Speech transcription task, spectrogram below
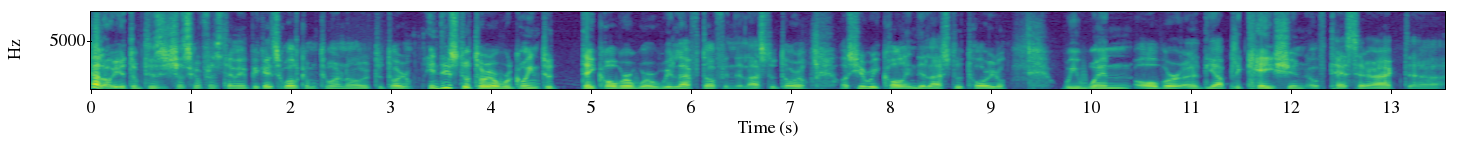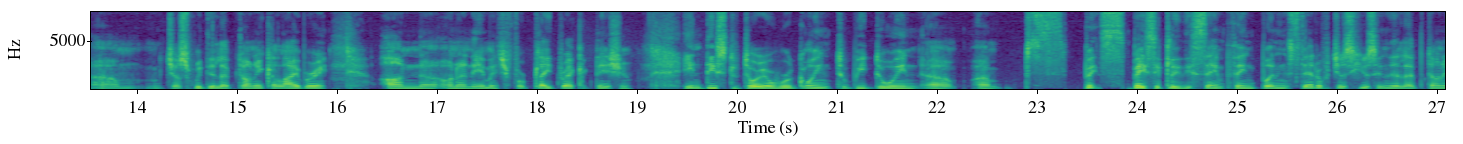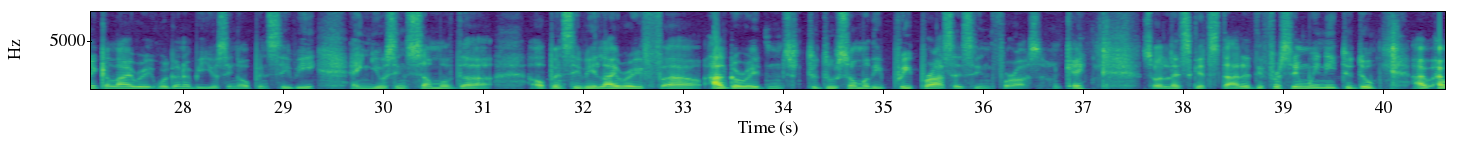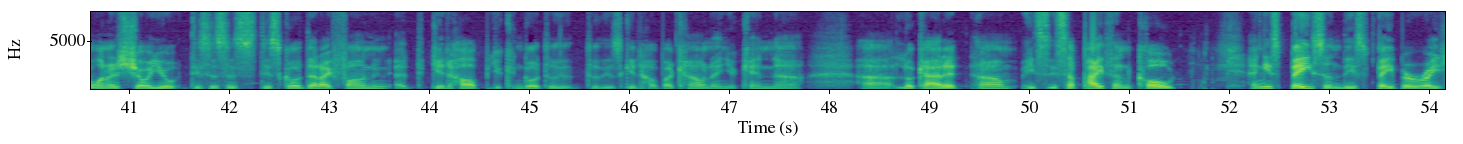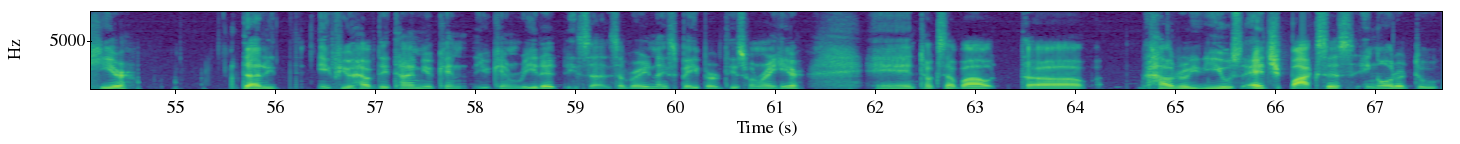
Hello YouTube, this is Jessica from STEM guys. Welcome to another tutorial. In this tutorial we're going to take over where we left off in the last tutorial. As you recall in the last tutorial we went over uh, the application of Tesseract uh, um, just with the Leptonica library on, uh, on an image for plate recognition. In this tutorial we're going to be doing uh, um, it's basically the same thing but instead of just using the Leptonica library we're going to be using OpenCV and using some of the OpenCV library uh, algorithms to do some of the pre-processing for us okay? So let's get started. The first thing we need to do I, I want to show you this is this, code that I found in, at GitHub. You can go to to this GitHub account and you can uh, uh, look at it. Um, it's, it's a Python code and it's based on this paper right here that it, if you have the time you can you can read it. It's a, it's a very nice paper this one right here. And talks about uh, how to use edge boxes in order to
